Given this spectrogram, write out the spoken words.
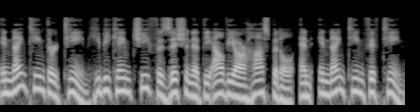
In 1913 he became chief physician at the Alvear Hospital, and, in 1915,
